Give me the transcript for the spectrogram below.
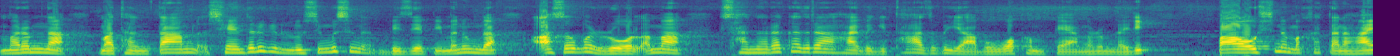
मरमना मथंग ताम सेंटर की लुसिंग बीजेपी मनुंगदा अचौब रोल अमा सानरकद्रा हाइबगी थाजब याबो वफम कया लैरी ꯄꯥꯎꯁꯤꯅ ꯃꯈꯥ ꯇꯥꯅ ꯍꯥꯏ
